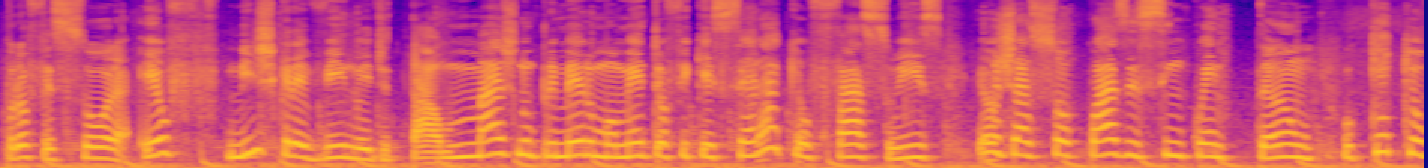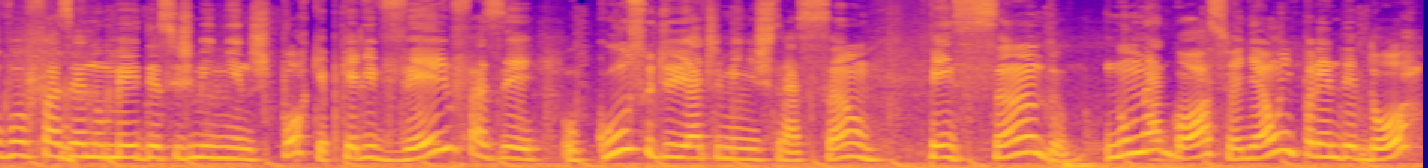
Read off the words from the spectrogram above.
professora, eu me inscrevi no edital, mas no primeiro momento eu fiquei, será que eu faço isso? Eu já sou quase cinquentão, o que é que eu vou fazer no meio desses meninos? Por quê? Porque ele veio fazer o curso de administração pensando num negócio, ele é um empreendedor,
